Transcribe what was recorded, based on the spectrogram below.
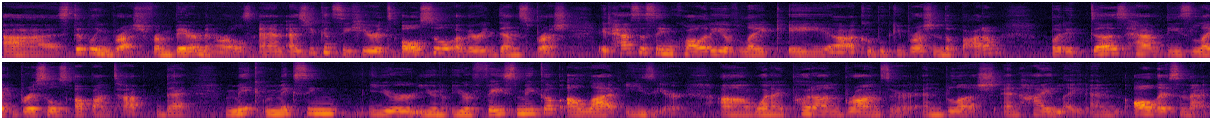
uh, stippling brush from Bare Minerals and as you can see here it's also a very dense brush. It has the same quality of like a uh, kabuki brush in the bottom but it does have these light bristles up on top that make mixing your you know, your face makeup a lot easier. Um, when I put on bronzer and blush and highlight and all this and that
